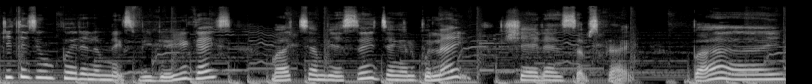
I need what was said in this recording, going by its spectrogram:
Kita jumpa dalam next video ya guys. Macam biasa, jangan lupa like, share dan subscribe. Bye.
